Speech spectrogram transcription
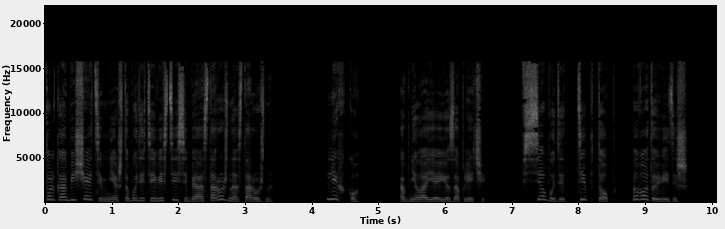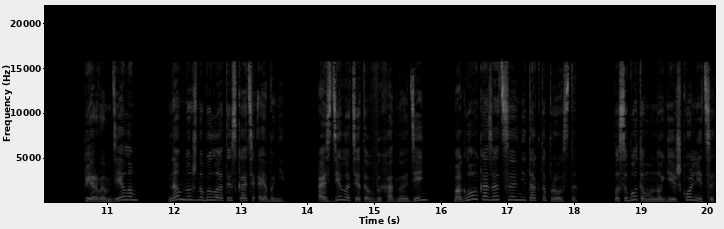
Только обещайте мне, что будете вести себя осторожно-осторожно». «Легко», — обняла я ее за плечи. «Все будет тип-топ, вот увидишь». Первым делом нам нужно было отыскать Эбони, а сделать это в выходной день могло оказаться не так-то просто. По субботам многие школьницы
